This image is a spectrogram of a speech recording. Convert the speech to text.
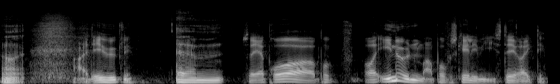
nej. Nej, det er hyggeligt. Øhm, Så jeg prøver at, at indønde mig på forskellige vis. Det er rigtigt.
